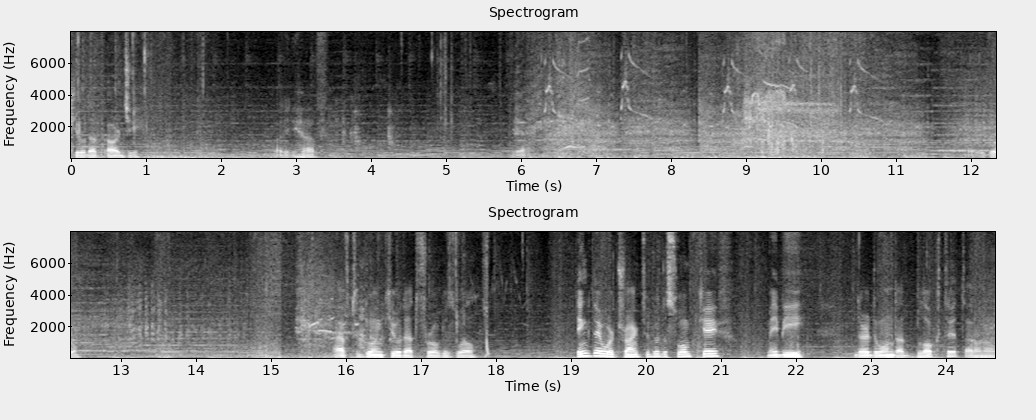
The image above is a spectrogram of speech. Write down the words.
Kill that RG. What do you have? Yeah. There we go. I have to go and kill that frog as well. I think they were trying to do the swamp cave. Maybe they're the one that blocked it, I don't know.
